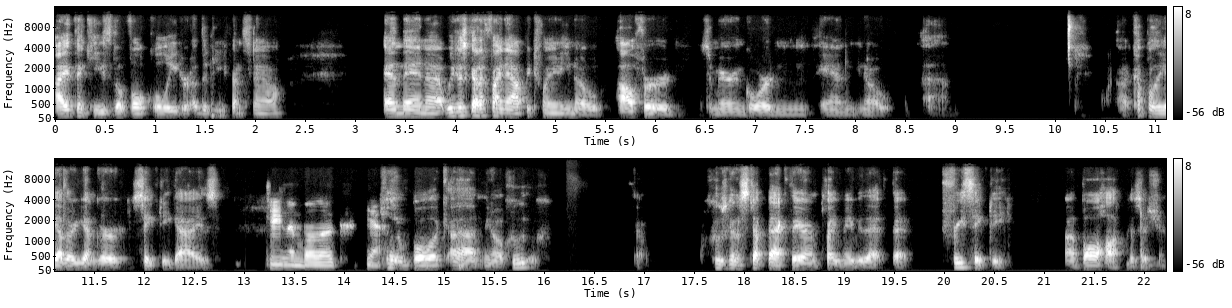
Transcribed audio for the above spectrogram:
I think he's the vocal leader of the defense now. And then uh, we just got to find out between, you know, Alford, Zamarian Gordon, and, you know, um, a couple of the other younger safety guys. Calen Bullock. Yeah. Calen Bullock. Um, you know, who who's going to step back there and play maybe that that free safety uh, ball hawk position,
